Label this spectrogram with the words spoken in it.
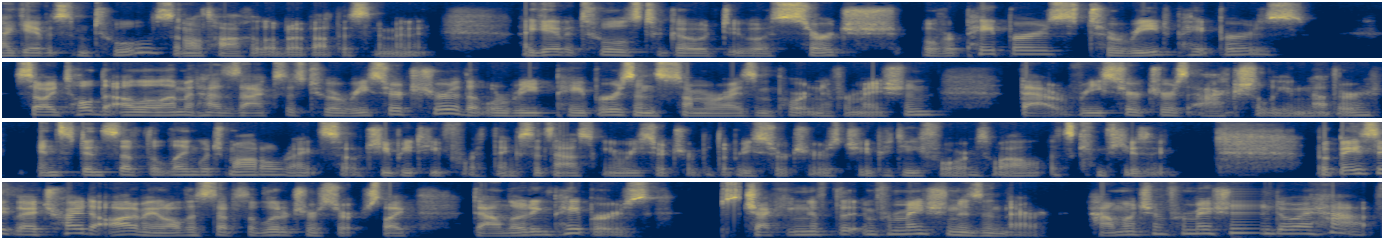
I gave it some tools, and I'll talk a little bit about this in a minute. I gave it tools to go do a search over papers, to read papers. So I told the LLM it has access to a researcher that will read papers and summarize important information. That researcher is actually another instance of the language model, right? So GPT-4 thinks it's asking a researcher, but the researcher is GPT-4 as well. It's confusing. But basically, I tried to automate all the steps of literature search, like downloading papers, checking if the information is in there. How much information do I have?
